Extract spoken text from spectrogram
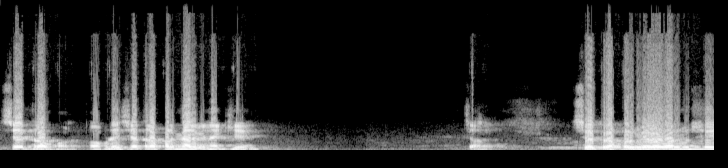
ક્ષેત્રફળ. તો આપણે ક્ષેત્રફળ મેળવી નાખીએ. ચાલો. ક્ષેત્રફળ મેળવવાનું છે?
